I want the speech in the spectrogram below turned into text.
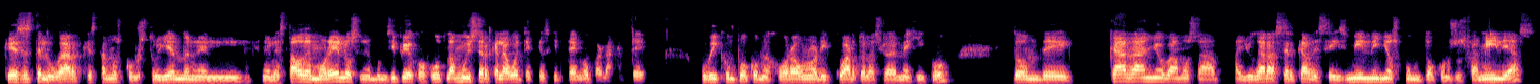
que es este lugar que estamos construyendo en el, estado de Morelos, en el municipio de Jojutla, muy cerca del agua de Tequesquitengo, para la gente ubica un poco mejor a una hora y cuarto de la Ciudad de México, donde cada año vamos a ayudar a cerca de 6.000 niños junto con sus familias,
